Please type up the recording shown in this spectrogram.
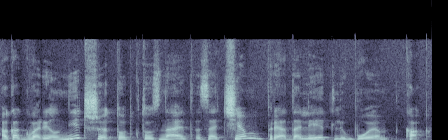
А как говорил Ницше, тот, кто знает зачем, преодолеет любое как.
